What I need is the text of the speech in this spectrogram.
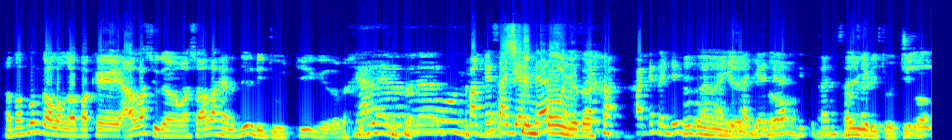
Ataupun kalau nggak pakai alas juga nggak masalah, hand juga dicuci gitu kan. Ya, itu. benar. Pakai Iya. sajadah, Simple selesai, gitu. pak- pakai saja gelar aja ya sajadah gitu. gitu kan. Saya juga dicuci cuci. kok.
